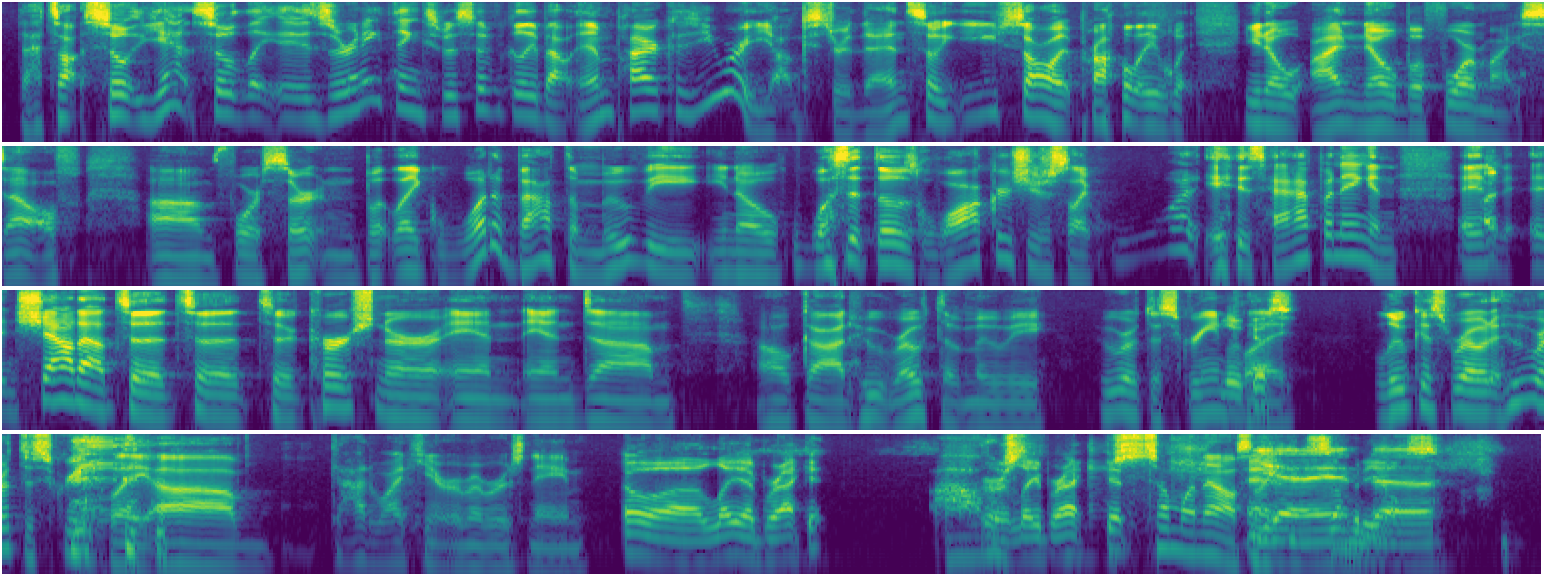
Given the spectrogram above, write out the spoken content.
That's aw- so. Yeah. So, like, is there anything specifically about Empire? Because you were a youngster then, so you saw it probably. what- You know, I know before myself, um, for certain. But like, what about the movie? You know, was it those walkers? You're just like, what is happening? And and and shout out to to to Kershner and and um, oh God, who wrote the movie? Who wrote the screenplay? Lucas. Lucas wrote it. Who wrote the screenplay? um, God, why I can't remember his name. Oh, uh, Leigh Brackett Oh, or there's Leigh Brackett. someone else. And I- yeah, and somebody uh,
